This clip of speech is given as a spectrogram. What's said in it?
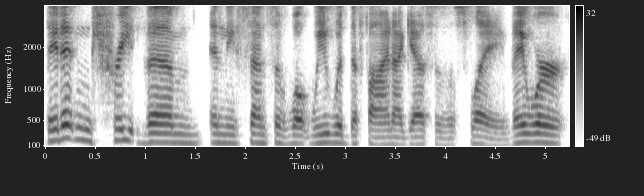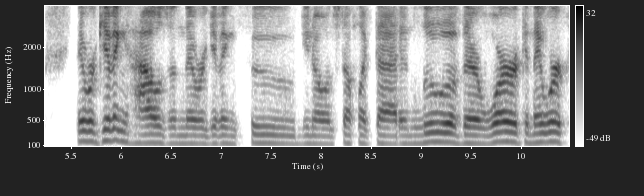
they didn't treat them in the sense of what we would define, I guess, as a slave. They were they were giving housing, they were giving food, you know, and stuff like that in lieu of their work, and they were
